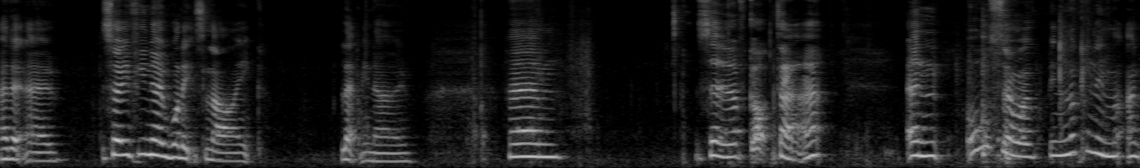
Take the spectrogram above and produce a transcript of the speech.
I don't know. So if you know what it's like, let me know. Um, so I've got that. And also I've been looking in, my,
